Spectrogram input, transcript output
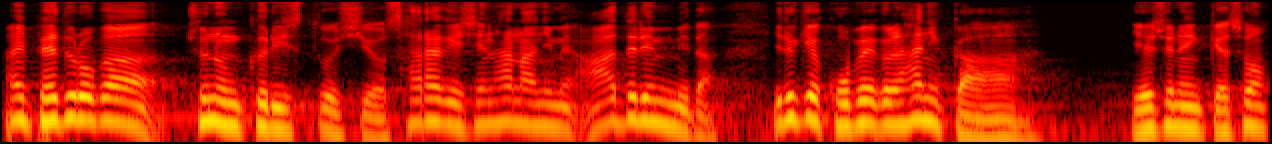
아니 베드로가 주는 그리스도시요 살아계신 하나님의 아들입니다. 이렇게 고백을 하니까 예수님께서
